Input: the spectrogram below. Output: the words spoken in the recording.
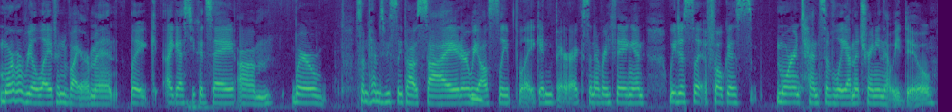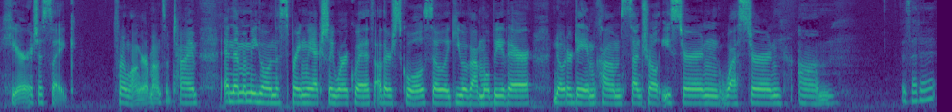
more of a real life environment. Like I guess you could say, um, where sometimes we sleep outside or we all sleep like in barracks and everything, and we just like, focus more intensively on the training that we do here. It's just like for longer amounts of time. And then when we go in the spring, we actually work with other schools. So like U of M will be there, Notre Dame comes, Central, Eastern, Western. Um, is that it?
